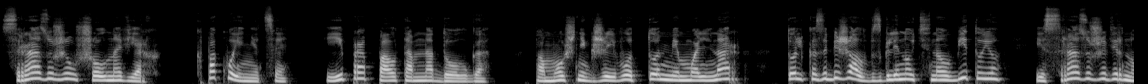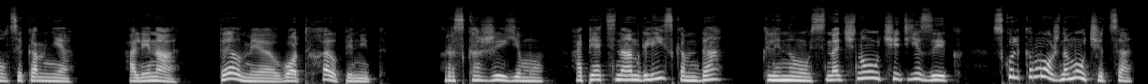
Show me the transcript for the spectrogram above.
сразу же ушел наверх, к покойнице, и пропал там надолго. Помощник же его, Томми Мольнар, только забежал взглянуть на убитую и сразу же вернулся ко мне. «Алина, tell me what helping it». «Расскажи ему. Опять на английском, да? Клянусь, начну учить язык. Сколько можно мучиться?»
